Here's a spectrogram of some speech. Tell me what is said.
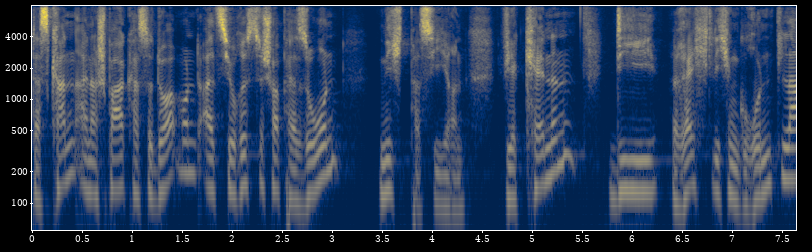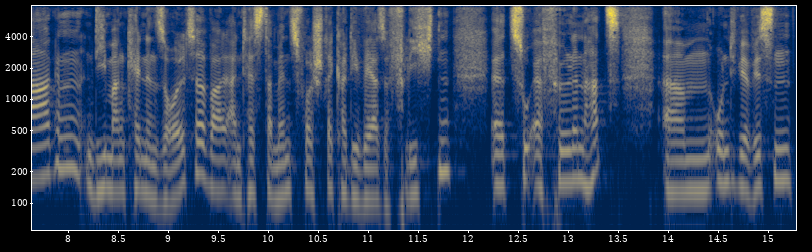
Das kann einer Sparkasse Dortmund als juristischer Person nicht passieren. Wir kennen die rechtlichen Grundlagen, die man kennen sollte, weil ein Testamentsvollstrecker diverse Pflichten äh, zu erfüllen hat. Ähm, und wir wissen,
